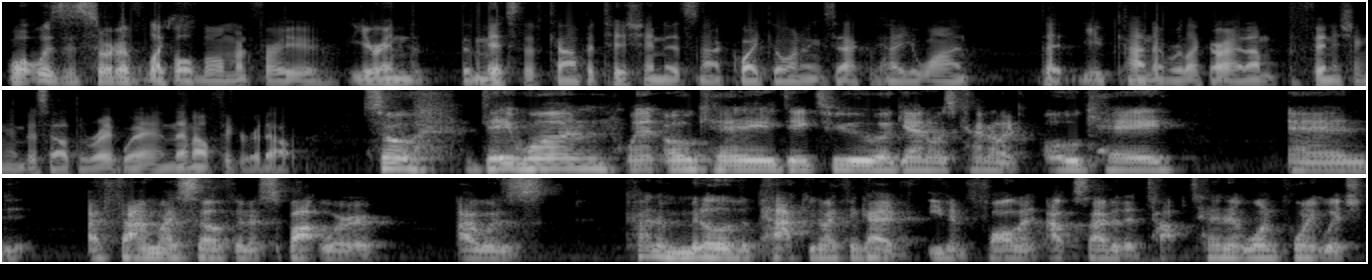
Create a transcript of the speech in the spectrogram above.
What was this sort of light bulb moment for you? You're in the, the midst of competition. It's not quite going exactly how you want. That you kind of were like, all right, I'm finishing this out the right way, and then I'll figure it out. So day one went okay. Day two again was kind of like okay, and I found myself in a spot where I was kind of middle of the pack. You know, I think I had even fallen outside of the top ten at one point, which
